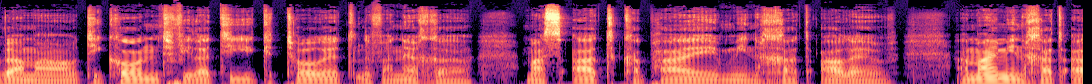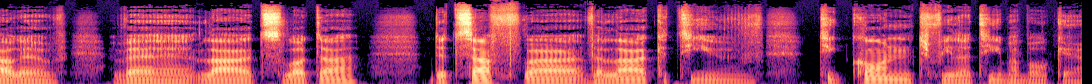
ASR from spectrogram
ואמר, תיכון תפילתי קטורת לפניך, משאת כפי מנחת ערב. עמי מנחת ערב, ולה צלותה, דצפרא ולה כתיב, תיכון תפילתי בבוקר.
